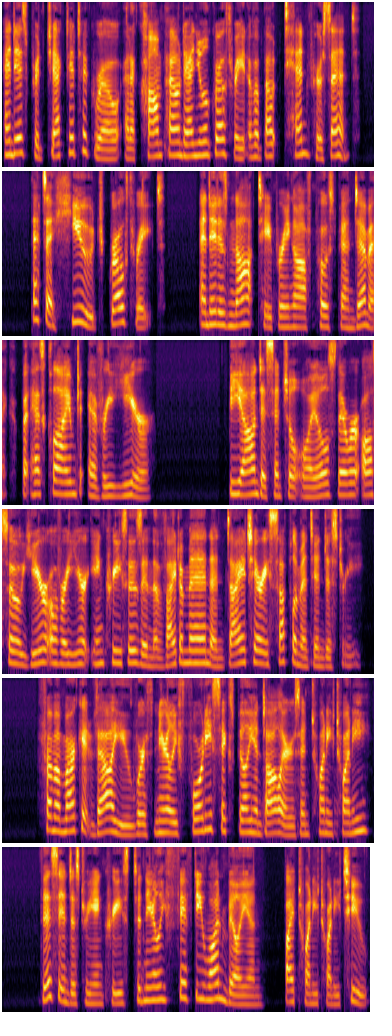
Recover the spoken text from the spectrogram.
and is projected to grow at a compound annual growth rate of about 10%. That's a huge growth rate, and it is not tapering off post pandemic, but has climbed every year. Beyond essential oils, there were also year over year increases in the vitamin and dietary supplement industry, from a market value worth nearly $46 billion in 2020, this industry increased to nearly 51 billion by 2022.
